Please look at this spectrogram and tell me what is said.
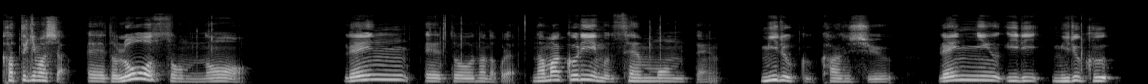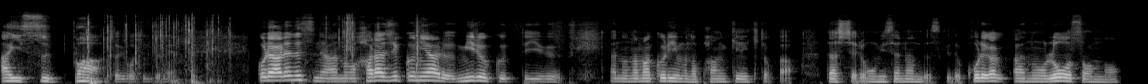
買ってきました。えっ、と、ローソンの、レイン、えっ、と、なんだこれ、生クリーム専門店、ミルク監修、練乳入りミルクアイスバーということでね。これあれですね、あの、原宿にあるミルクっていう、あの、生クリームのパンケーキとか出してるお店なんですけど、これが、あの、ローソンの、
